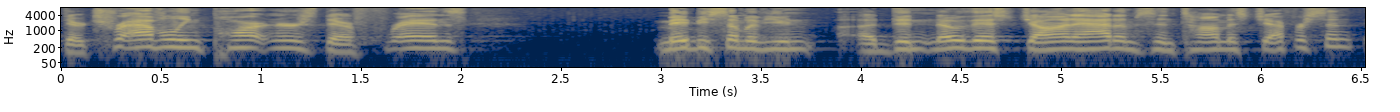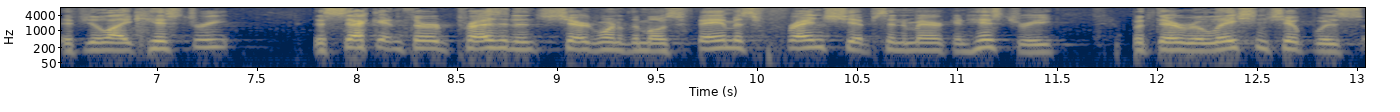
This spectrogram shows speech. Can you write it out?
They're traveling partners, they're friends. Maybe some of you uh, didn't know this John Adams and Thomas Jefferson, if you like history. The second and third presidents shared one of the most famous friendships in American history, but their relationship was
